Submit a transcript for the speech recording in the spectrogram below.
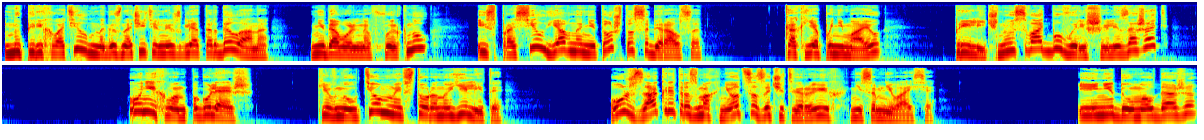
но перехватил многозначительный взгляд Арделана, недовольно фыркнул и спросил явно не то, что собирался. «Как я понимаю, приличную свадьбу вы решили зажать?» «У них вон погуляешь», — кивнул темный в сторону Елиты. «Уж закрит размахнется за четверых, не сомневайся». И не думал даже.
